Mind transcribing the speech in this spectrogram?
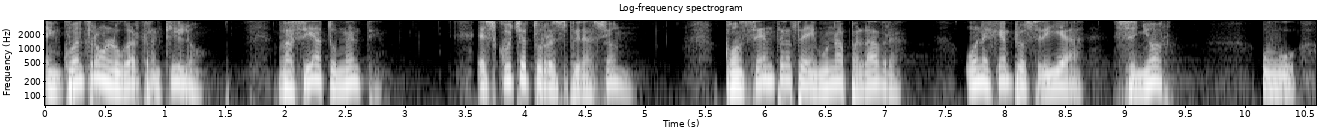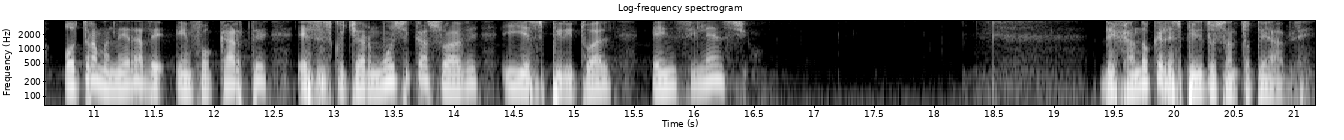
encuentra un lugar tranquilo, vacía tu mente, escucha tu respiración, concéntrate en una palabra. Un ejemplo sería, Señor, u otra manera de enfocarte es escuchar música suave y espiritual en silencio, dejando que el Espíritu Santo te hable.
